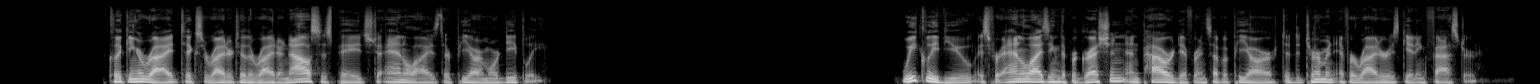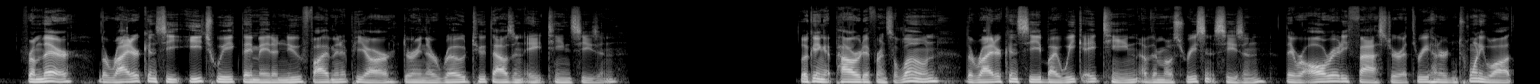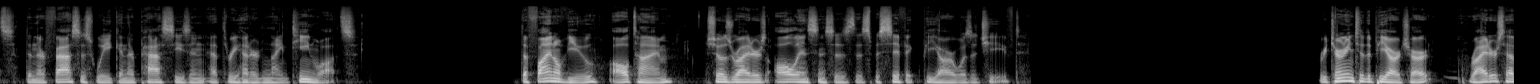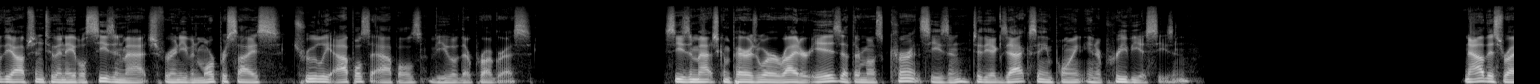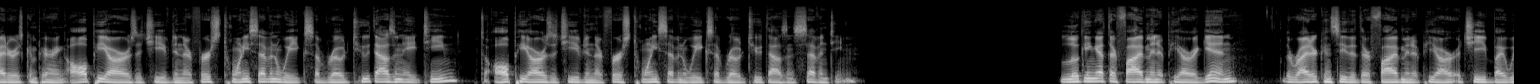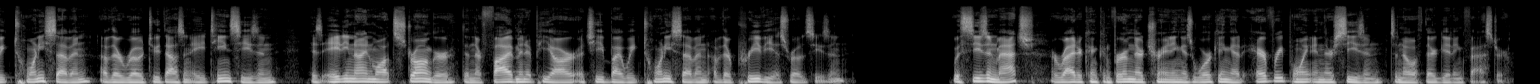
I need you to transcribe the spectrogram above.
Clicking a ride takes a rider to the ride analysis page to analyze their PR more deeply. Weekly View is for analyzing the progression and power difference of a PR to determine if a rider is getting faster. From there, the rider can see each week they made a new 5 minute PR during their Road 2018 season. Looking at power difference alone, the rider can see by week 18 of their most recent season, they were already faster at 320 watts than their fastest week in their past season at 319 watts. The final view, all time, shows riders all instances that specific PR was achieved. Returning to the PR chart, riders have the option to enable Season Match for an even more precise, truly apples to apples view of their progress. Season Match compares where a rider is at their most current season to the exact same point in a previous season. Now, this rider is comparing all PRs achieved in their first 27 weeks of Road 2018 to all PRs achieved in their first 27 weeks of Road 2017. Looking at their 5 minute PR again, the rider can see that their 5 minute PR achieved by week 27 of their Road 2018 season is 89 watts stronger than their 5 minute PR achieved by week 27 of their previous road season. With Season Match, a rider can confirm their training is working at every point in their season to know if they're getting faster.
